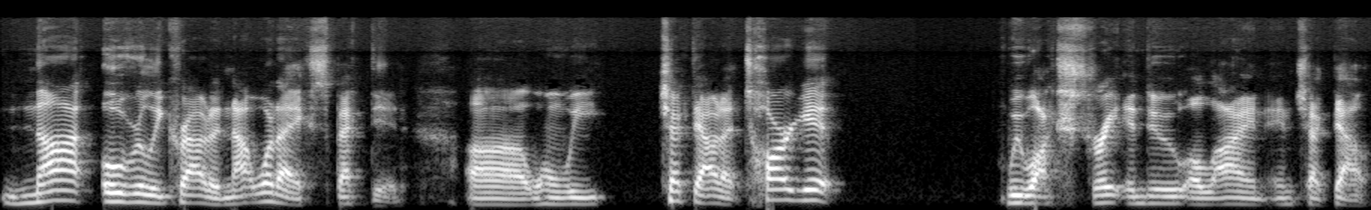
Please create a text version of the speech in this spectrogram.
not overly crowded. Not what I expected. Uh, when we checked out at Target, we walked straight into a line and checked out.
